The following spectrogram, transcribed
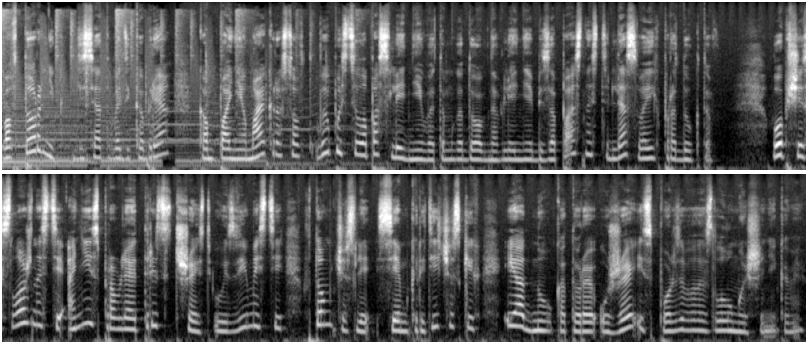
Во вторник, 10 декабря, компания Microsoft выпустила последние в этом году обновления безопасности для своих продуктов. В общей сложности они исправляют 36 уязвимостей, в том числе 7 критических и одну, которая уже использовалась злоумышленниками.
